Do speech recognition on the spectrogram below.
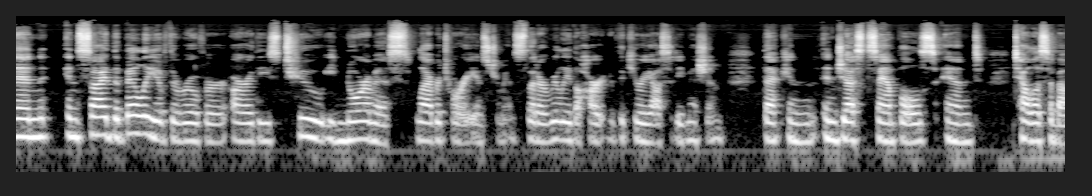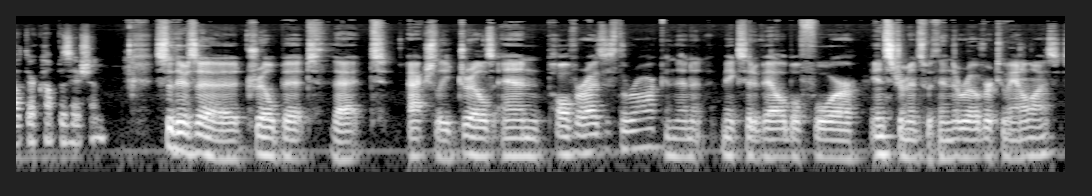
then inside the belly of the rover are these two enormous laboratory instruments that are really the heart of the Curiosity mission that can ingest samples and tell us about their composition. So there's a drill bit that actually drills and pulverizes the rock, and then it makes it available for instruments within the rover to analyze.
